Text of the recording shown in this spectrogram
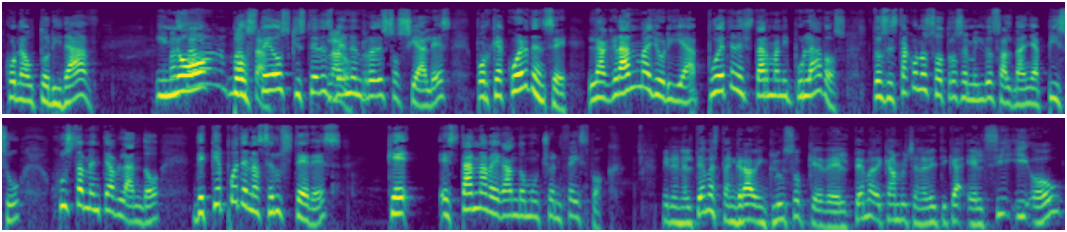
con autoridad. Y no Marta. posteos que ustedes Claro. ven en redes sociales, porque acuérdense, la gran mayoría pueden estar manipulados. Entonces está con nosotros Emilio Saldaña Pisu, justamente hablando de qué pueden hacer ustedes que están navegando mucho en Facebook. Miren, el tema es tan grave incluso que del tema de Cambridge Analytica, el CEO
